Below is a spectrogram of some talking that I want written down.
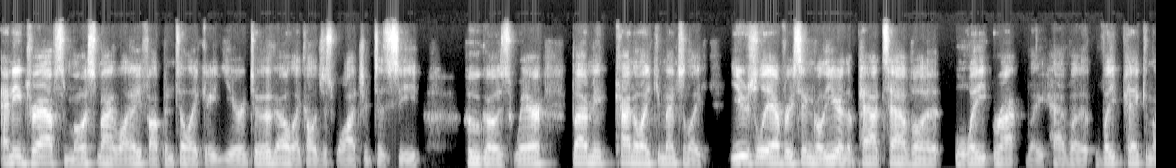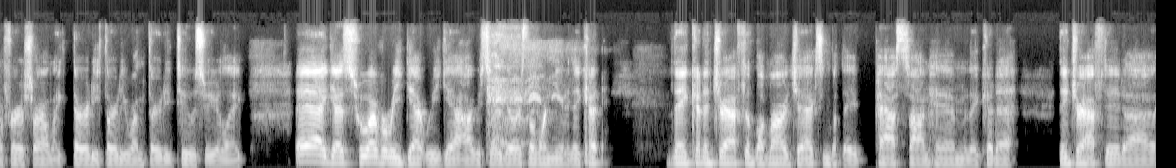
any drafts most of my life up until like a year or two ago. Like I'll just watch it to see who goes where. But I mean, kind of like you mentioned, like usually every single year the Pats have a late round, like have a late pick in the first round, like 30, 31, 32. So you're like, yeah, I guess whoever we get, we get. Obviously, there was the one year they could they could have drafted Lamar Jackson, but they passed on him. They could have they drafted uh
